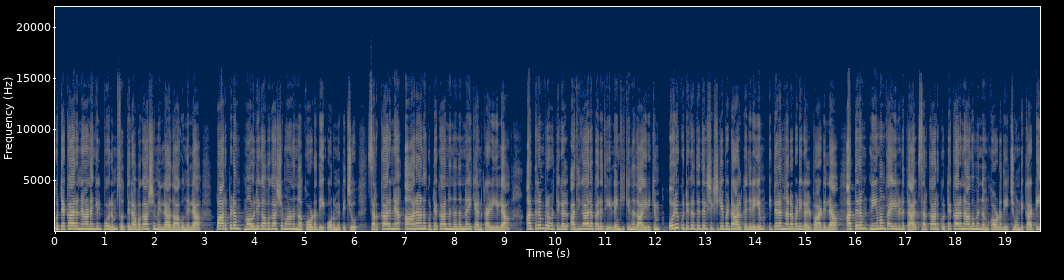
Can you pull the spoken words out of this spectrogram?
കുറ്റക്കാരനാണെങ്കിൽ പോലും സ്വത്തിൽ അവകാശമില്ലാതാകുന്നില്ല. പാർപ്പിടം മൗലികാവകാശമാണെന്ന് കോടതി ഓർമ്മിപ്പിച്ചു. സർക്കാരിന് ആരാണ് കുറ്റക്കാരനെന്ന് നിർണയിക്കാൻ കഴിയില്ല. അത്തരം പ്രവൃത്തികൾ അധികാരപരിധി ലംഘിക്കുന്നതായിരിക്കും. ഒരു കുറ്റകൃത്യത്തിൽ ശിക്ഷിക്കപ്പെട്ട ആൾക്കെതിരെയും ഇത്തരം നടപടികൾ പാടില്ല. അത്തരം നിയമം കയ്യിലെടുത്താൽ സർക്കാർ കുറ്റക്കാരനാകുമെന്നും കോടതി ചൂണ്ടിക്കാട്ടി.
